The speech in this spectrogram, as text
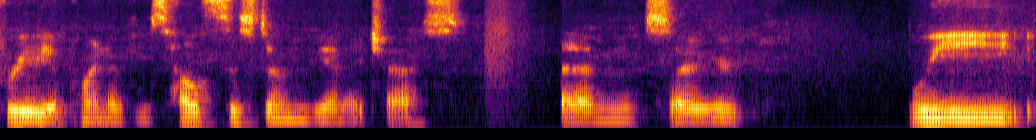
free point of use health system, the NHS. Um, so we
